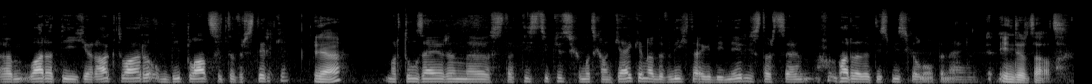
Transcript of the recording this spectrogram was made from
um, waar dat die geraakt waren, om die plaatsen te versterken. Ja. Maar toen zei er een uh, statisticus, je moet gaan kijken naar de vliegtuigen die neergestort zijn, waar dat het is misgelopen eigenlijk. Inderdaad.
